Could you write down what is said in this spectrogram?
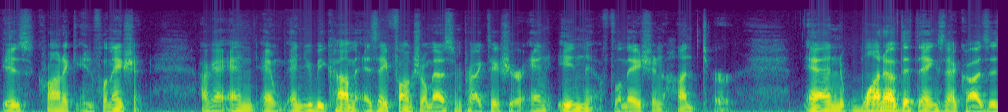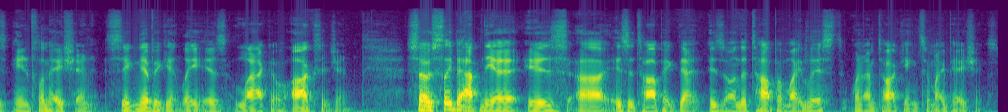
is chronic inflammation. Okay, and, and, and you become as a functional medicine practitioner an inflammation hunter. And one of the things that causes inflammation significantly is lack of oxygen. So sleep apnea is, uh, is a topic that is on the top of my list when I'm talking to my patients.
